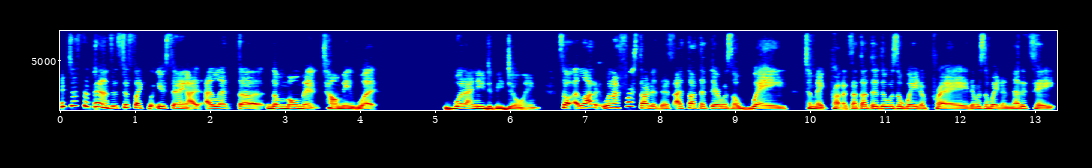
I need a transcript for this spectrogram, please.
It just depends. It's just like what you're saying. I, I let the the moment tell me what what I need to be doing. So a lot of when I first started this, I thought that there was a way to make products. I thought that there was a way to pray, there was a way to meditate.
